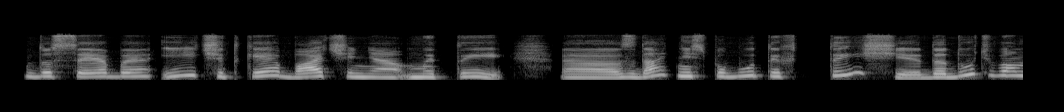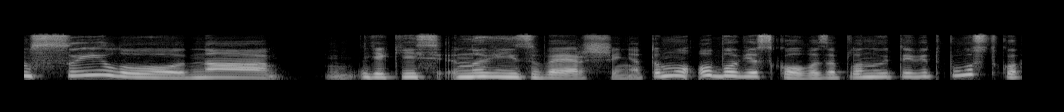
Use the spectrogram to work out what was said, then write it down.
до себе і чітке бачення мети, Е, здатність побути в тиші дадуть вам силу на якісь нові звершення. Тому обов'язково заплануйте відпустку.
